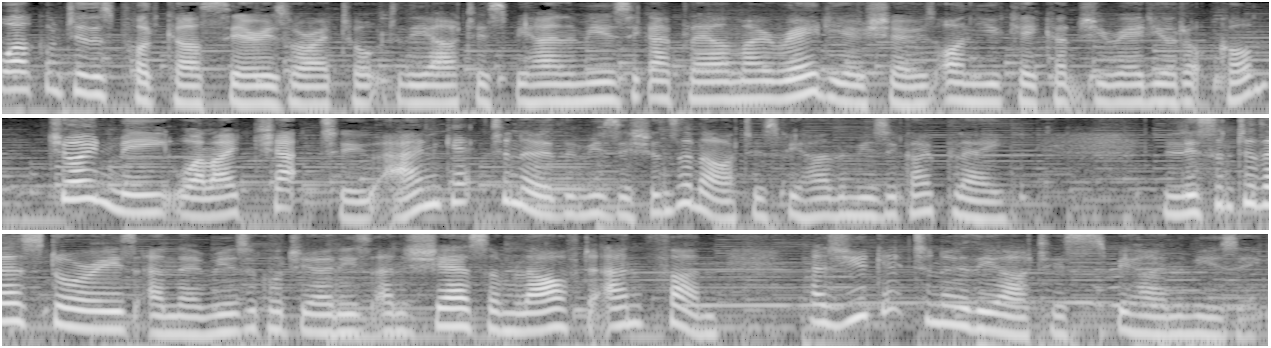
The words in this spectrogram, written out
Welcome to this podcast series where I talk to the artists behind the music I play on my radio shows on ukcountryradio.com. Join me while I chat to and get to know the musicians and artists behind the music I play. Listen to their stories and their musical journeys and share some laughter and fun as you get to know the artists behind the music.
